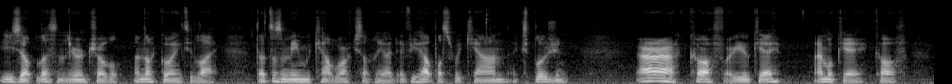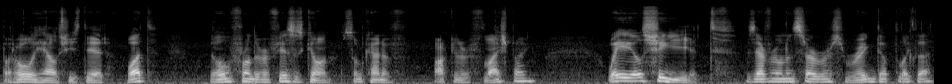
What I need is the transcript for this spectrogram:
ease up, listen, you're in trouble. I'm not going to lie. That doesn't mean we can't work something out. If you help us, we can. Explosion. Ah, cough, are you okay? I'm okay, cough. But holy hell, she's dead. What? The whole front of her face is gone. Some kind of ocular flashbang? Well, shit. Is everyone in Cerberus rigged up like that?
